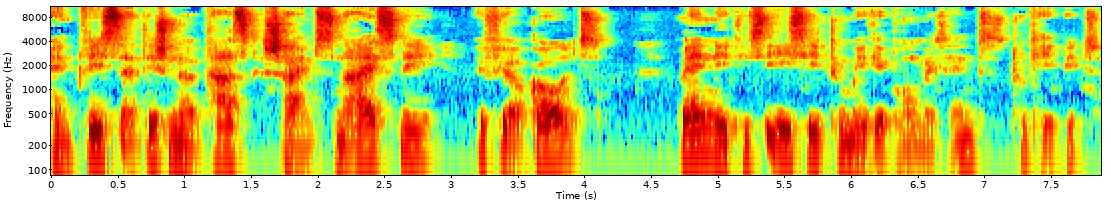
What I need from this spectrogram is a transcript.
and this additional task chimes nicely with your goals, then it is easy to make a promise and to keep it.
